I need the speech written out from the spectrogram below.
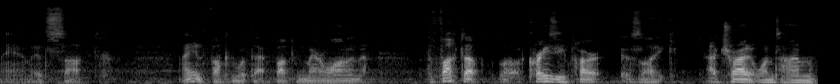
Man, it sucked. I ain't fucking with that fucking marijuana. The fucked up, uh, crazy part is like, I tried it one time,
